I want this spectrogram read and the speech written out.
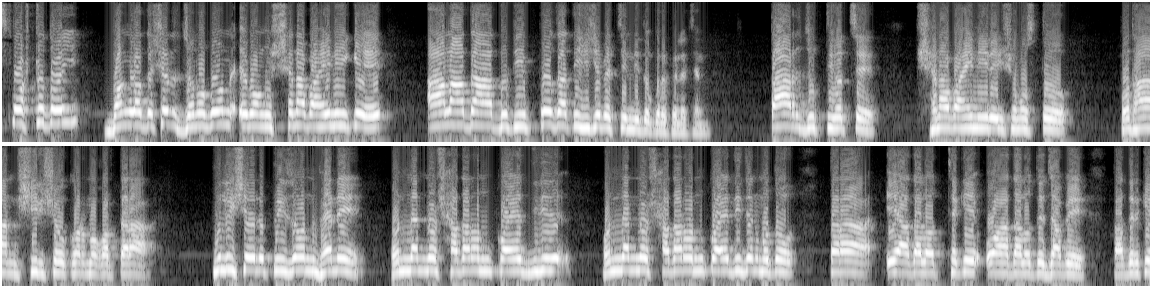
স্পষ্টতই বাংলাদেশের জনগণ এবং সেনাবাহিনীকে আলাদা দুটি প্রজাতি হিসেবে চিহ্নিত করে ফেলেছেন। তার যুক্তি হচ্ছে, সেনাবাহিনীর এই সমস্ত প্রধান শীর্ষ কর্মকর্তারা পুলিশের প্রিজন ভ্যানে অন্যান্য সাধারণ কয়েদি অন্যান্য সাধারণ কয়েদিদের মতো তারা এ আদালত থেকে ও আদালতে যাবে। তাদেরকে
